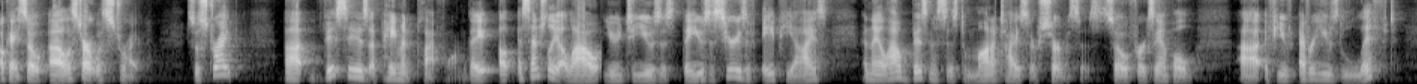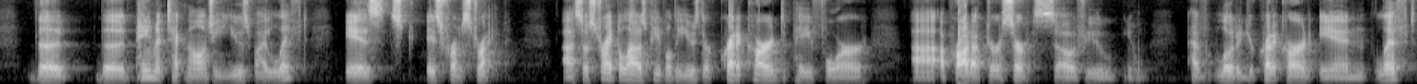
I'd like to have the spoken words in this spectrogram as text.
Okay, so uh, let's start with Stripe. So Stripe, uh, this is a payment platform. They uh, essentially allow you to use this. They use a series of APIs, and they allow businesses to monetize their services. So, for example, uh, if you've ever used Lyft, the the payment technology used by Lyft is is from Stripe. Uh, so Stripe allows people to use their credit card to pay for uh, a product or a service. So if you you know have loaded your credit card in Lyft,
